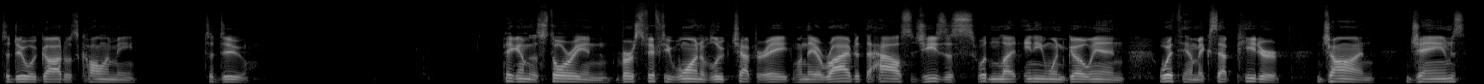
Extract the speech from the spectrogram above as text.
to do what God was calling me to do. Picking up the story in verse 51 of Luke chapter 8, when they arrived at the house, Jesus wouldn't let anyone go in with him except Peter, John, James,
